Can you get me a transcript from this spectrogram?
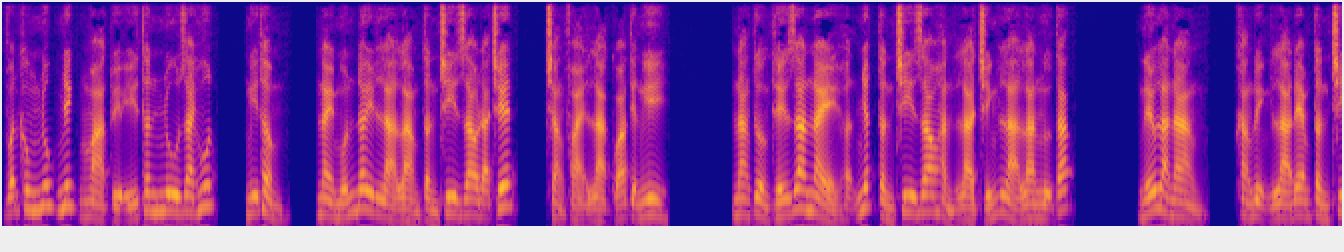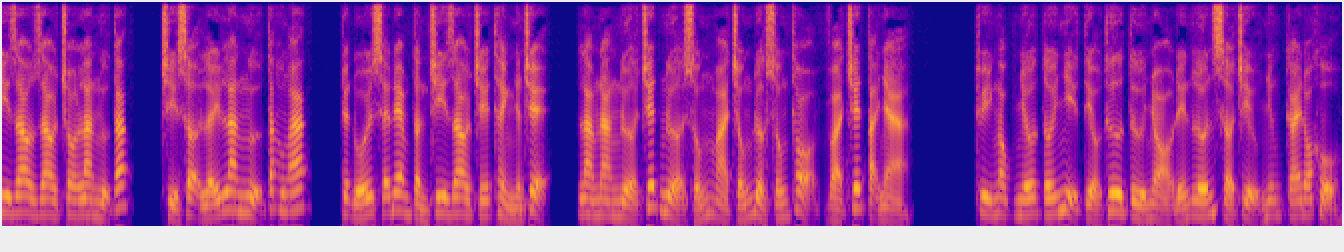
vẫn không nhúc nhích mà tùy ý thân nhu dai hút, nghĩ thầm, này muốn đây là làm tần chi giao đã chết, chẳng phải là quá tiện nghi. Nàng tưởng thế gian này hận nhất tần chi giao hẳn là chính là Lan Ngự Tắc. Nếu là nàng, khẳng định là đem tần chi giao giao cho Lan Ngự Tắc, chỉ sợ lấy Lan Ngự Tắc hung ác, tuyệt đối sẽ đem tần chi giao chế thành nhân trệ, làm nàng nửa chết nửa sống mà chống được sống thọ và chết tại nhà. Thủy Ngọc nhớ tới nhị tiểu thư từ nhỏ đến lớn sở chịu những cái đó khổ,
